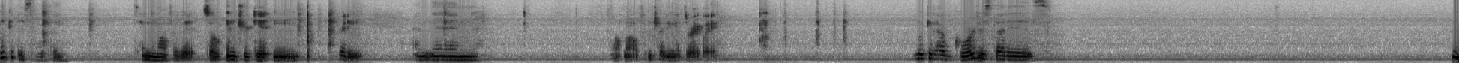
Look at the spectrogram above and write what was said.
look at this little thing. It's hanging off of it. So intricate and pretty. And then, I don't know if I'm turning it the right way. Look at how gorgeous that is.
